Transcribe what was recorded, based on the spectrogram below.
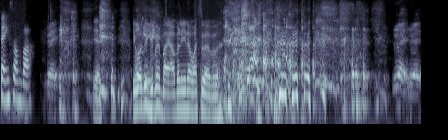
Thanks, Bamba. Right. Yes, it wasn't given by Amalina whatsoever. right, right.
